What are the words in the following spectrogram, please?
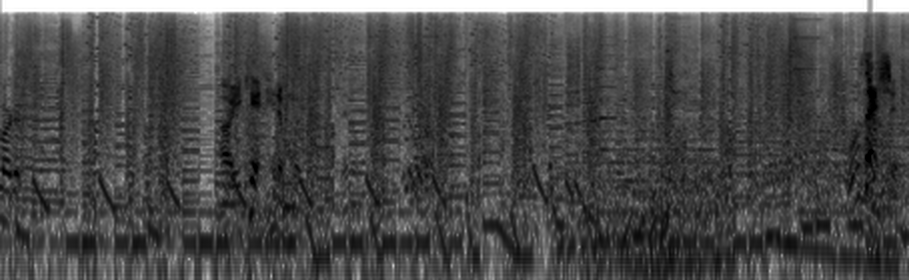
smarter. Oh, you can't hit him with nothing. What was that shit?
